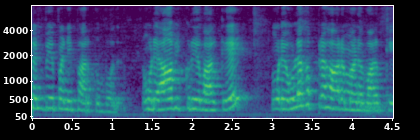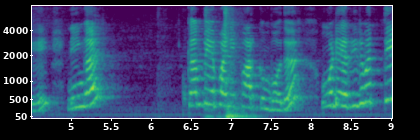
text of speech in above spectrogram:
கம்பேர் பண்ணி பார்க்கும்போது உங்களுடைய ஆவிக்குரிய வாழ்க்கையை உங்களுடைய உலக பிரகாரமான வாழ்க்கையை நீங்கள் கம்பேர் பண்ணி பார்க்கும்போது உங்களுடைய இருபத்தி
